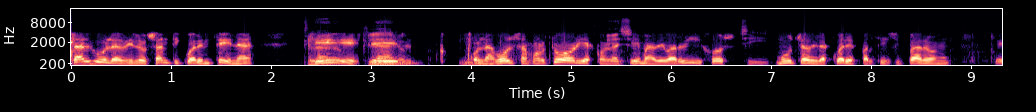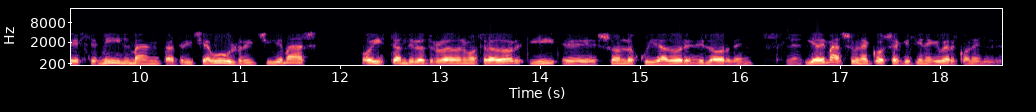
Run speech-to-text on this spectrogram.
salvo la de los anticuarentena, que este, con las bolsas mortuorias, con la quema de barbijos, muchas de las cuales participaron este, Milman, Patricia Bullrich y demás, hoy están del otro lado del mostrador y eh, son los cuidadores del orden. Y además una cosa que tiene que ver con el,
